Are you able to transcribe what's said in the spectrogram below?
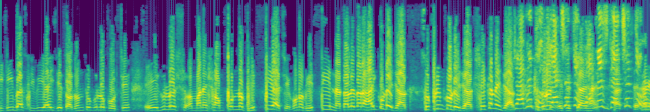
ইডি বা সিবিআই যে তদন্তগুলো করছে এইগুলো মানে সম্পূর্ণ ভিত্তি আছে কোনো ভিত্তি না। তাহলে তারা হাইকোর্টে যাক সুপ্রিম কোর্টে যাক সেখানে যাক। সুতরাং হ্যাঁ,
